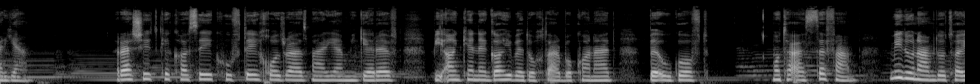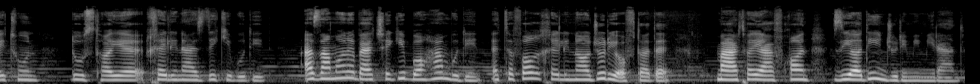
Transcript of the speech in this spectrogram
مریم. رشید که کاسه کوفته خود را از مریم می گرفت بی آنکه نگاهی به دختر بکند به او گفت متاسفم. می‌دونم دوتاییتون دوستهای خیلی نزدیکی بودید. از زمان بچگی با هم بودین. اتفاق خیلی ناجوری افتاده. مردهای افغان زیادی اینجوری میمیرند.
